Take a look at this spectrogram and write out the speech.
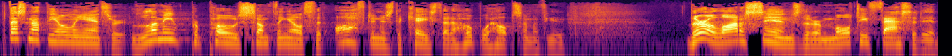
But that's not the only answer. Let me propose something else that often is the case that I hope will help some of you. There are a lot of sins that are multifaceted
